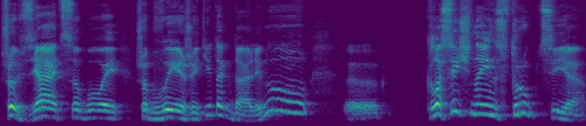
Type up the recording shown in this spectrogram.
що взяти з собою, щоб вижити і так далі. Ну, е, класична інструкція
